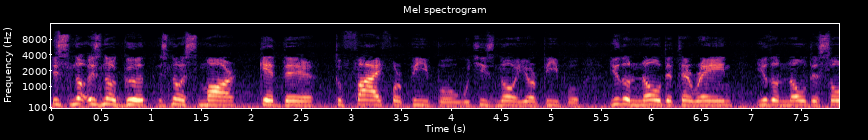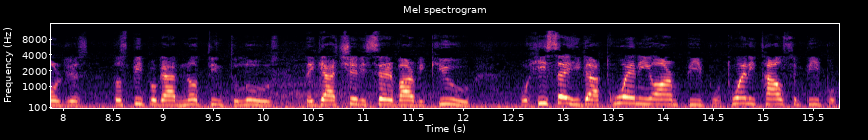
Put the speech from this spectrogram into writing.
It's not, it's not good, it's not smart, get there to fight for people, which is not your people. You don't know the terrain, you don't know the soldiers. Those people got nothing to lose. They got shitty serve barbecue. Well, he said he got 20 armed people, 20,000 people,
